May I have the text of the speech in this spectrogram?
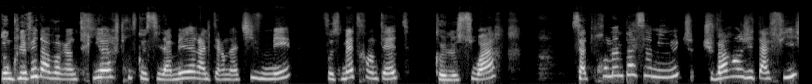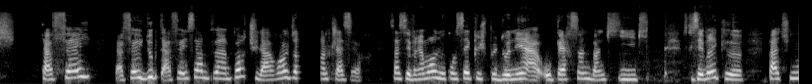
Donc le fait d'avoir un trieur, je trouve que c'est la meilleure alternative, mais faut se mettre en tête que le soir, ça te prend même pas cinq minutes, tu vas ranger ta fiche, ta feuille, ta feuille double, ta feuille simple, peu importe, tu la ranges dans le classeur. Ça, c'est vraiment le conseil que je peux donner aux personnes ben, qui, Parce que c'est vrai que pas tout le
